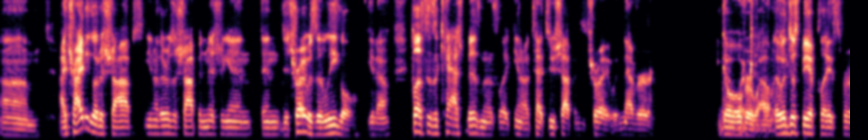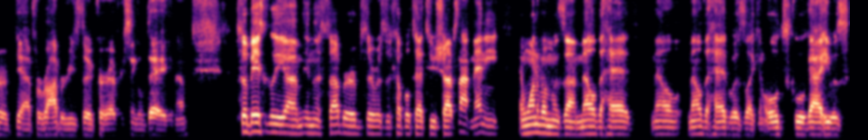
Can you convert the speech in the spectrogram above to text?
Um, I tried to go to shops. You know, there was a shop in Michigan, and Detroit was illegal. You know, plus as a cash business, like you know, a tattoo shop in Detroit would never go over well. It would just be a place for yeah for robberies to occur every single day. You know so basically um, in the suburbs there was a couple tattoo shops not many and one of them was uh, mel the head mel mel the head was like an old school guy he was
